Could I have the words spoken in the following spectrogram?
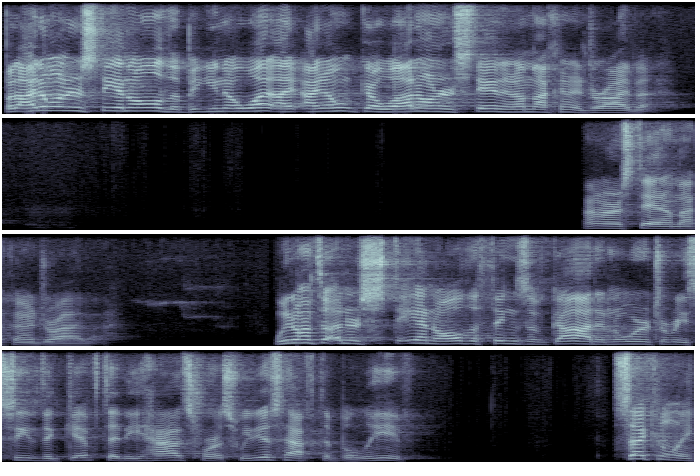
But I don't understand all of it. But you know what? I, I don't go, well, I don't understand it. I'm not going to drive it. I don't understand. I'm not going to drive it. We don't have to understand all the things of God in order to receive the gift that He has for us. We just have to believe. Secondly,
